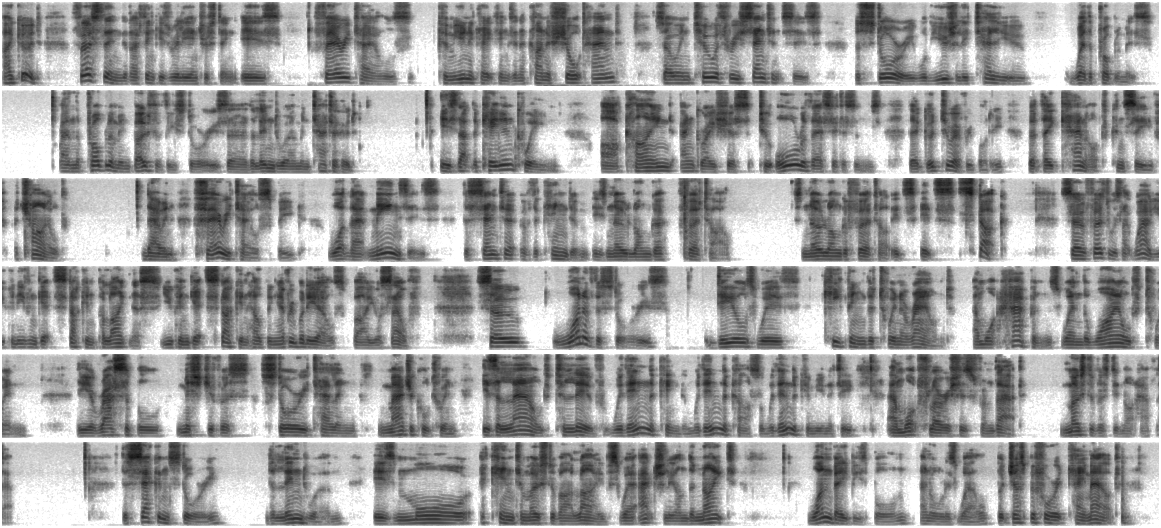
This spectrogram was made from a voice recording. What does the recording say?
I could. First thing that I think is really interesting is fairy tales communicate things in a kind of shorthand. So, in two or three sentences, the story will usually tell you where the problem is. And the problem in both of these stories, uh, The Lindworm and Tatterhood, is that the king and queen are kind and gracious to all of their citizens. They're good to everybody, but they cannot conceive a child. Now, in fairy tale speak, what that means is the center of the kingdom is no longer fertile. It's no longer fertile. It's it's stuck. So first of all, it's like, wow, you can even get stuck in politeness. You can get stuck in helping everybody else by yourself. So one of the stories deals with keeping the twin around and what happens when the wild twin, the irascible, mischievous, storytelling, magical twin, is allowed to live within the kingdom, within the castle, within the community, and what flourishes from that. Most of us did not have that. The second story, the lindworm, is more akin to most of our lives, where actually on the night one baby's born and all is well, but just before it came out,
